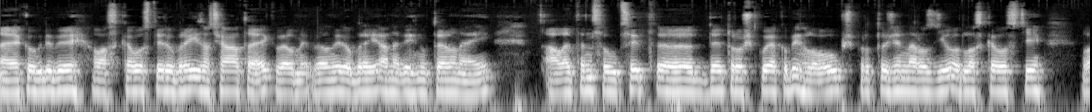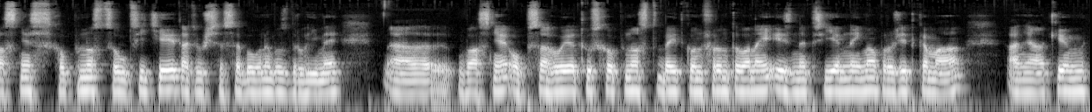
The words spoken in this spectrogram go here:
jako kdyby laskavost je dobrý začátek, velmi, velmi dobrý a nevyhnutelný, ale ten soucit eh, jde trošku jakoby hloubš, protože na rozdíl od laskavosti vlastně schopnost soucítit, ať už se sebou nebo s druhými, eh, vlastně obsahuje tu schopnost být konfrontovaný i s nepříjemnýma prožitkama a nějakým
